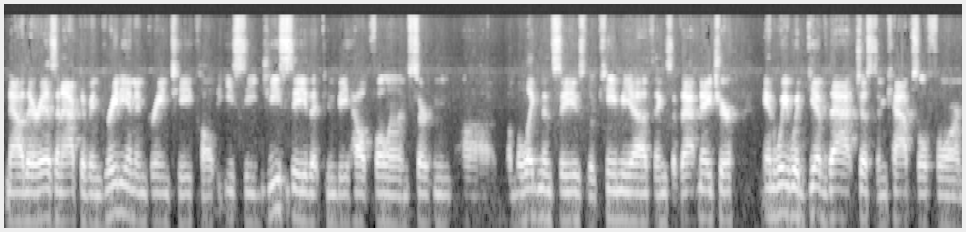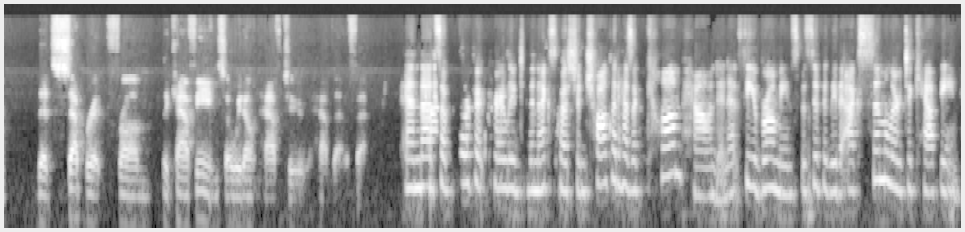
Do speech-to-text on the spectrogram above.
Now, there is an active ingredient in green tea called ECGC that can be helpful in certain uh, malignancies, leukemia, things of that nature. And we would give that just in capsule form that's separate from the caffeine so we don't have to have that effect. And that's a perfect prelude to the next question. Chocolate has a compound in it, theobromine specifically, that acts similar to caffeine.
